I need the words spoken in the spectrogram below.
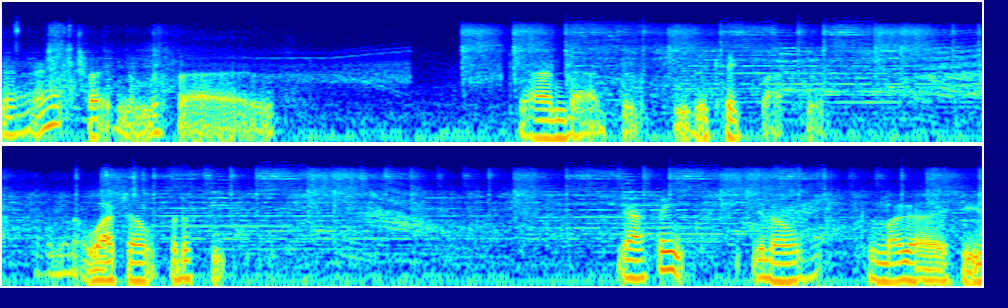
Alright, fight number five. John Dodson. He's a kickboxer. I'm gonna watch out for the feet. Yeah, I think, you know, my guy, he's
